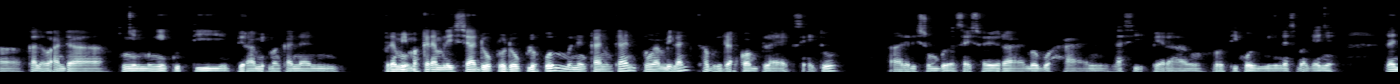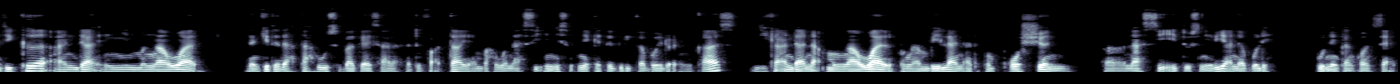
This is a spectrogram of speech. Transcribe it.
uh, kalau anda ingin mengikuti piramid makanan piramid makanan Malaysia 2020 pun menekankan pengambilan karbohidrat kompleks iaitu uh, dari sumber sayur-sayuran, buah-buahan, nasi perang, roti wholemeal dan sebagainya. Dan jika anda ingin mengawal dan kita dah tahu sebagai salah satu fakta yang bahawa nasi ini sebenarnya kategori karbohidrat ringkas jika anda nak mengawal pengambilan ataupun portion uh, nasi itu sendiri anda boleh gunakan konsep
